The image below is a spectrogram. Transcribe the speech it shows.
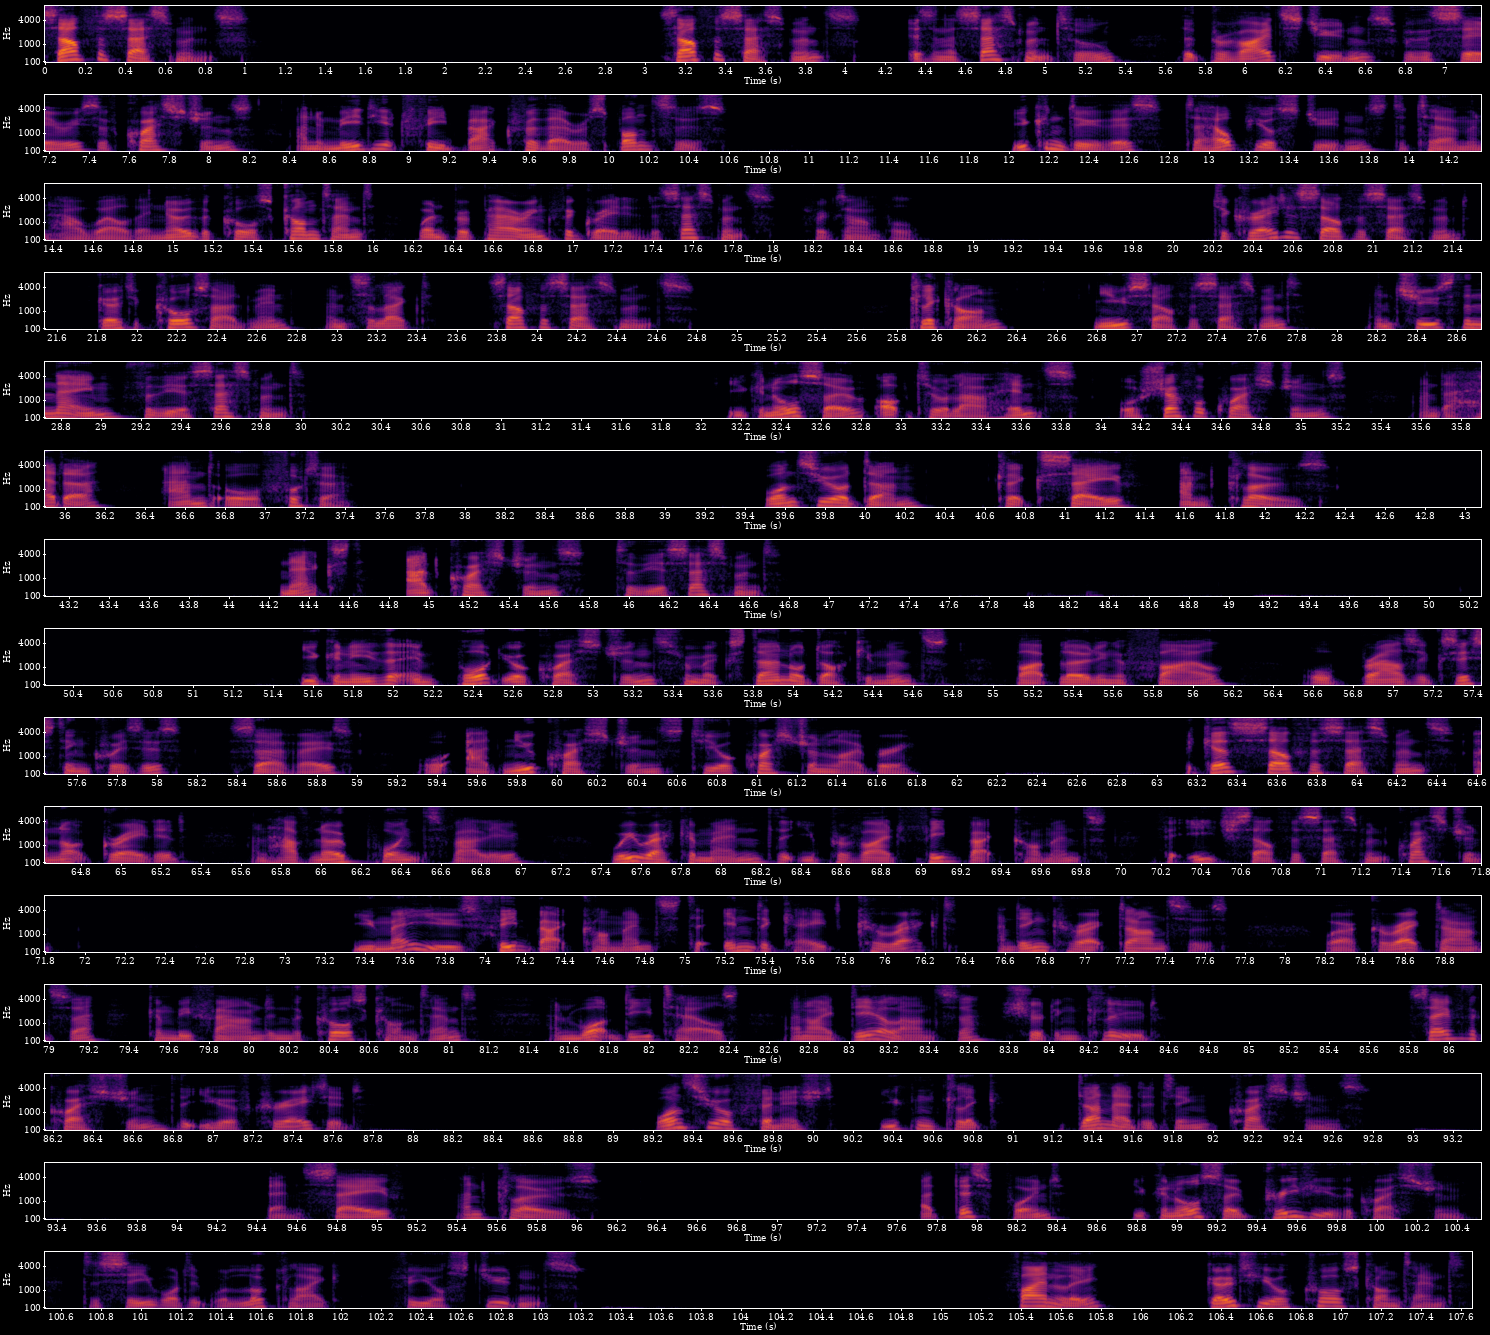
Self-assessments. Self-assessments is an assessment tool that provides students with a series of questions and immediate feedback for their responses. You can do this to help your students determine how well they know the course content when preparing for graded assessments, for example. To create a self-assessment, go to Course Admin and select Self-assessments. Click on New Self-assessment and choose the name for the assessment. You can also opt to allow hints or shuffle questions and a header and or footer. Once you are done, click Save and Close. Next, add questions to the assessment. You can either import your questions from external documents by uploading a file or browse existing quizzes, surveys, or add new questions to your question library. Because self-assessments are not graded and have no points value, we recommend that you provide feedback comments for each self-assessment question. You may use feedback comments to indicate correct and incorrect answers, where a correct answer can be found in the course content and what details an ideal answer should include. Save the question that you have created. Once you are finished, you can click Done Editing Questions. Then save and close. At this point, you can also preview the question to see what it will look like for your students. Finally, go to your course content.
